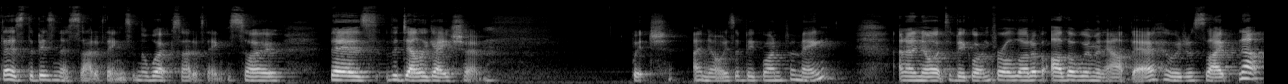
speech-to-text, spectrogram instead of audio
there's the business side of things and the work side of things. So there's the delegation, which I know is a big one for me. And I know it's a big one for a lot of other women out there who are just like, no,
